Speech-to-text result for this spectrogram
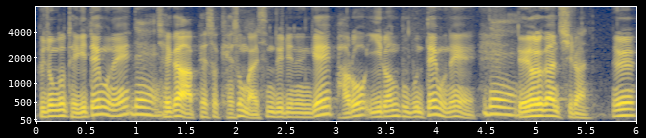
그 정도 되기 때문에 네. 제가 앞에서 계속 말씀드리는 게 바로 이런 부분 때문에 네. 뇌혈관 질환 을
